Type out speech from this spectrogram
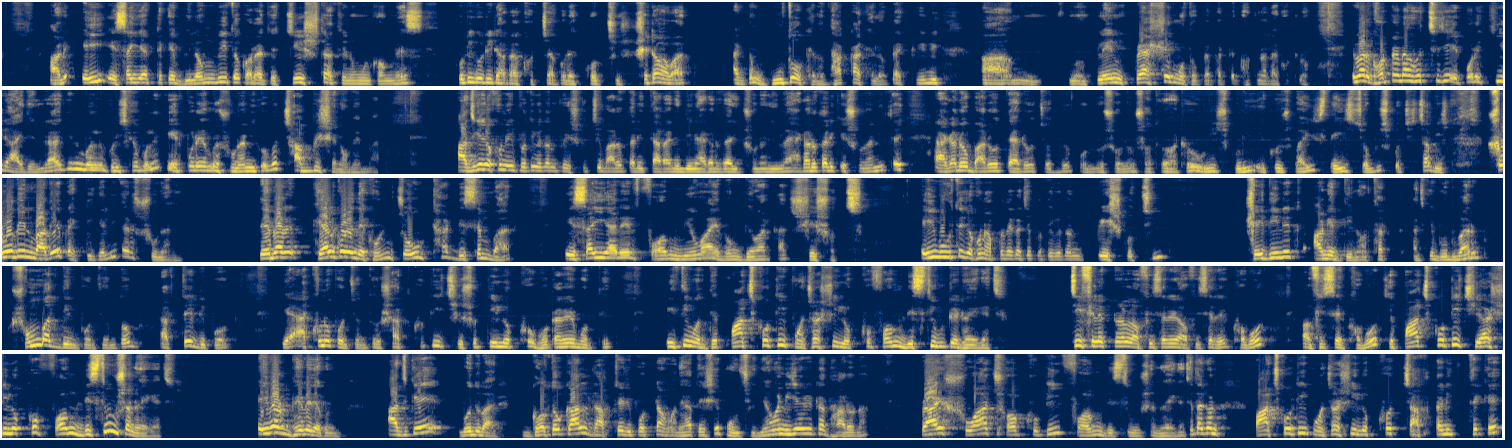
আর এই এসআইআর থেকে বিলম্বিত করার যে চেষ্টা তৃণমূল কংগ্রেস, কোটি কোটি টাকা খরচা করে করছে, সেটাও আবার একদম গুঁতো খেলো, ধাক্কা খেলো প্র্যাকটিক্যালি প্লেন ক্র্যাশের মতো ব্যাপারটা, ঘটনাটা ঘটলো। এবার ঘটনাটা হচ্ছে যে এরপরে কি রায় দিন? রায় দিন বললেন পরিষ্কার বলে, এরপরে আমরা শুনানি করব ছাব্বিশে নভেম্বর। আজকে যখন এই প্রতিবেদন পেশ করছি, বারো তারিখ, তার আগের দিন এগারো তারিখ শুনানি হলো। এগারো তারিখে শুনানিতে এগারো, বারো, তেরো, চোদ্দ, পনেরো, ষোলো, সতেরো, আঠেরো, উনিশ, কুড়ি, একুশ, বাইশ, তেইশ, চব্বিশ, পঁচিশ, ছাব্বিশ, ষোলো দিন বাদে প্র্যাকটিক্যালি তার শুনানি। এবার খেয়াল করে দেখুন, চৌঠা ডিসেম্বর এসআইআর এর ফর্ম নেওয়া এবং দেওয়ার কাজ শেষ হচ্ছে। এই মুহূর্তে যখন আপনাদের কাছে প্রতিবেদন পেশ করছি, সেই দিনের আগের দিন, অর্থাৎ আজকে বুধবার, সোমবার দিন পর্যন্ত রাত্রের রিপোর্ট যে এখনও পর্যন্ত সাত কোটি ছেষট্টি লক্ষ ভোটারের মধ্যে ইতিমধ্যে পাঁচ কোটি পঁচাশি লক্ষ ফর্ম ডিস্ট্রিবিউটেড হয়ে গেছে। চিফ ইলেকটোরাল অফিসারের অফিসারের খবর অফিসের খবর যে পাঁচ কোটি ছিয়াশি লক্ষ ফর্ম ডিস্ট্রিবিউশন হয়ে গেছে। এইবার ভেবে দেখুন, আজকে বুধবার, গতকাল রাত্রের রিপোর্টটা আমাদের হাতে এসে পৌঁছয়নি। আমার নিজের একটা ধারণা, প্রায় সোয়া ছ কোটি ফর্ম ডিস্ট্রিবিউশন হয়ে গেছে। কারণ পাঁচ কোটি পঁচাশি লক্ষ চার তারিখ থেকে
